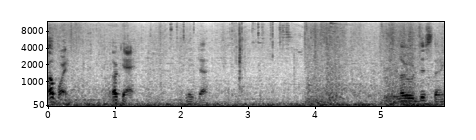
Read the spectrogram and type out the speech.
Oh, boy. Okay. Need to load this thing.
